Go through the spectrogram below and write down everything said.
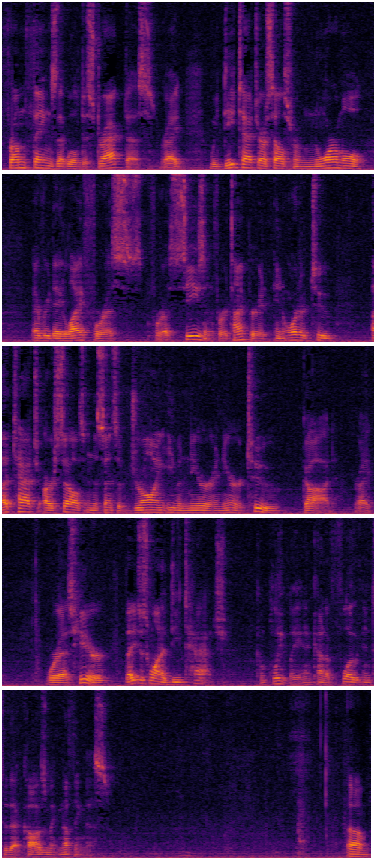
from things that will distract us, right? We detach ourselves from normal everyday life for a, for a season, for a time period, in order to attach ourselves in the sense of drawing even nearer and nearer to God, right? Whereas here, they just want to detach completely and kind of float into that cosmic nothingness. Um,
